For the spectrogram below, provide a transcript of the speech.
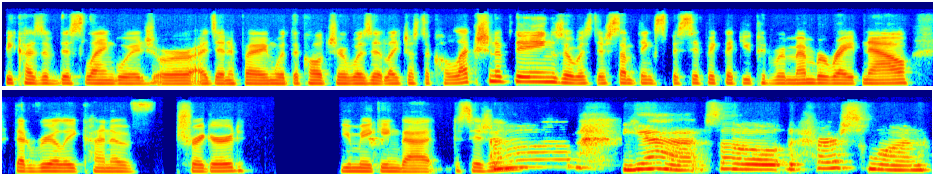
because of this language or identifying with the culture? Was it like just a collection of things, or was there something specific that you could remember right now that really kind of triggered you making that decision? Um, yeah. So the first one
